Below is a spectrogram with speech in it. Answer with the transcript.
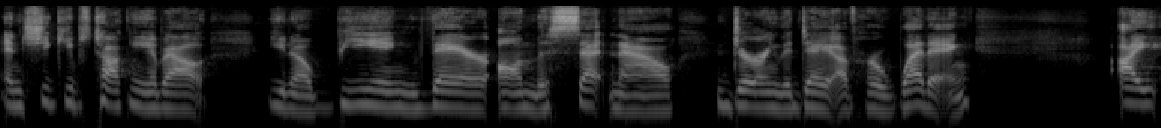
and she keeps talking about, you know, being there on the set now during the day of her wedding. I,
